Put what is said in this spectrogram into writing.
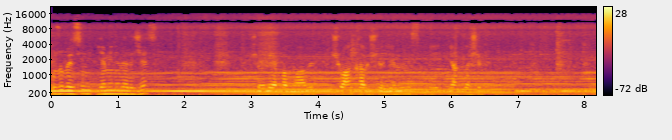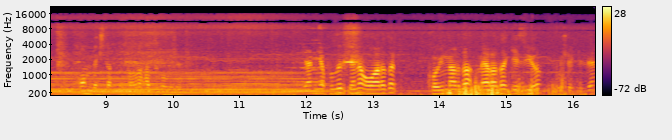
kuzu besin yemini vereceğiz. Şöyle yapalım abi. Şu an karışıyor. Yemimiz bir yaklaşık 15 dakika sonra hazır olacak. Yem yapılırken o arada koyunlar da merada geziyor bu şekilde.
